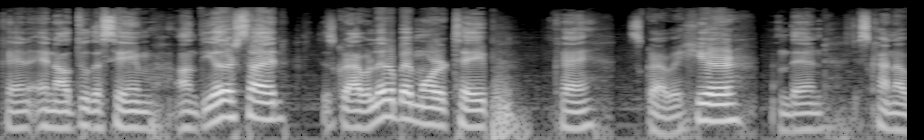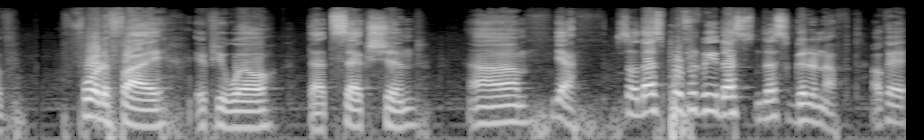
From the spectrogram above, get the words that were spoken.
Okay and, and I'll do the same on the other side. Just grab a little bit more tape. Okay let's grab it here and then just kind of fortify if you will that section. Um, yeah so that's perfectly that's that's good enough okay?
